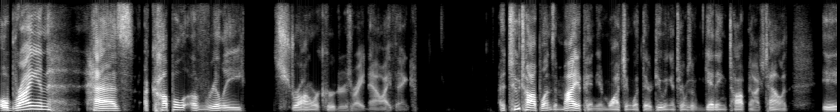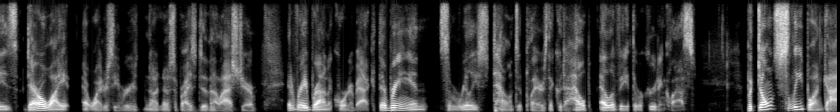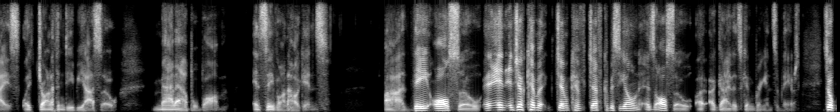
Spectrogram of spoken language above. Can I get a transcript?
O'Brien has a couple of really strong recruiters right now, I think. The two top ones, in my opinion, watching what they're doing in terms of getting top notch talent, is Darrell Wyatt at wide receiver. Not no surprise, did that last year, and Ray Brown at cornerback. They're bringing in some really talented players that could help elevate the recruiting class. But don't sleep on guys like Jonathan DiBiaso, Matt Applebaum, and Savon Huggins. Uh, they also and, and Jeff Chem, Jeff, Jeff Commission is also a, a guy that's going to bring in some names. So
